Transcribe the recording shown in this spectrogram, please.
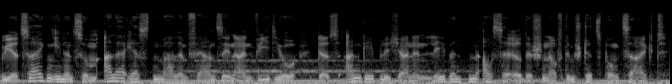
Wir zeigen Ihnen zum allerersten Mal im Fernsehen ein Video, das angeblich einen lebenden Außerirdischen auf dem Stützpunkt zeigt.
